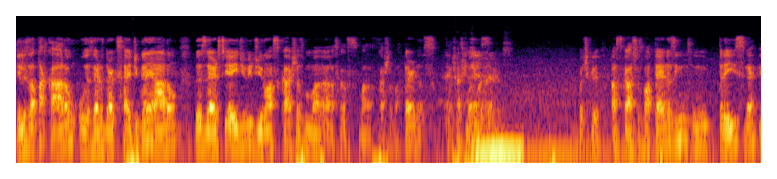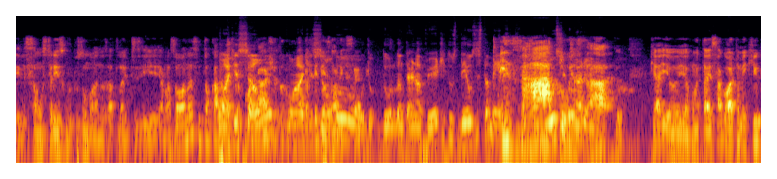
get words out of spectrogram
eles atacaram o exército Darkseid e ganharam do exército e aí dividiram as caixas, as, as, as caixas maternas? É, caixas maternas. Pode crer. As caixas maternas em, em, três, né? Eles são os três grupos humanos, Atlantes e Amazonas, então cada com um adição, uma caixa, todo com a adição feliz. do, do, do Lanterna Verde e dos deuses também. Né? Exato, exato. Que aí eu ia comentar isso agora também, que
